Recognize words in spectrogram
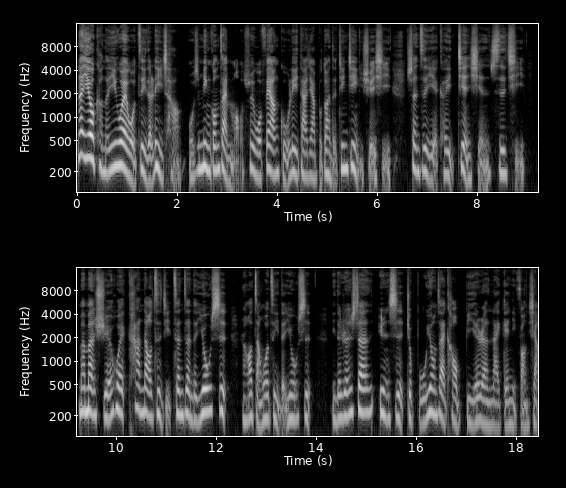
那也有可能因为我自己的立场，我是命宫在卯，所以我非常鼓励大家不断的精进学习，甚至也可以见贤思齐，慢慢学会看到自己真正的优势，然后掌握自己的优势，你的人生运势就不用再靠别人来给你方向。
